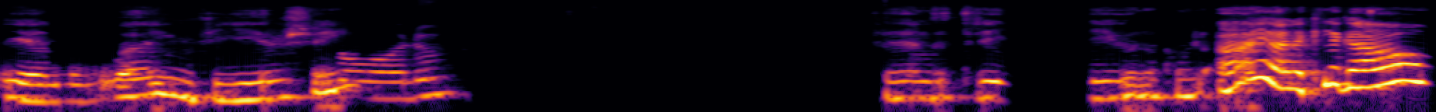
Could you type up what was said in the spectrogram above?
E a lua em em virgem, touro. fazendo trígono com... Ai, olha que legal!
